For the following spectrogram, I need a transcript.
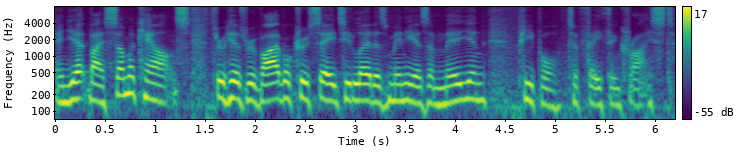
And yet, by some accounts, through his revival crusades, he led as many as a million people to faith in Christ.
